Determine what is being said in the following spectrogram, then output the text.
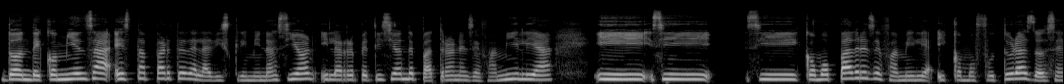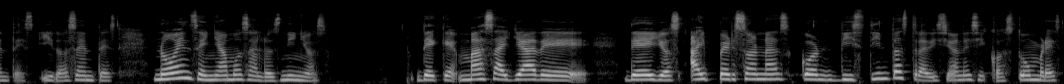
donde comienza esta parte de la discriminación y la repetición de patrones de familia. Y si si como padres de familia y como futuras docentes y docentes no enseñamos a los niños de que más allá de, de ellos hay personas con distintas tradiciones y costumbres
